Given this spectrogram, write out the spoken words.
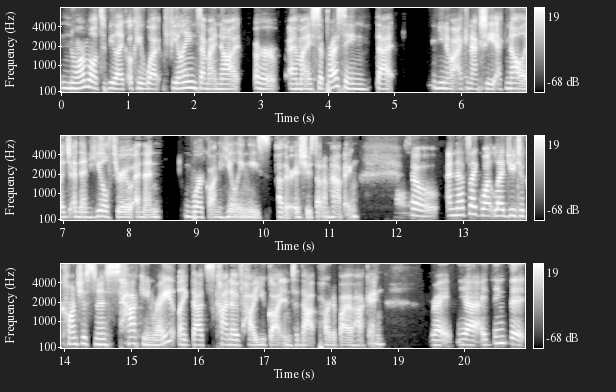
normal to be like, okay, what feelings am I not or am I suppressing that, you know, I can actually acknowledge and then heal through and then work on healing these other issues that I'm having. So, and that's like what led you to consciousness hacking, right? Like that's kind of how you got into that part of biohacking. Right. Yeah. I think that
